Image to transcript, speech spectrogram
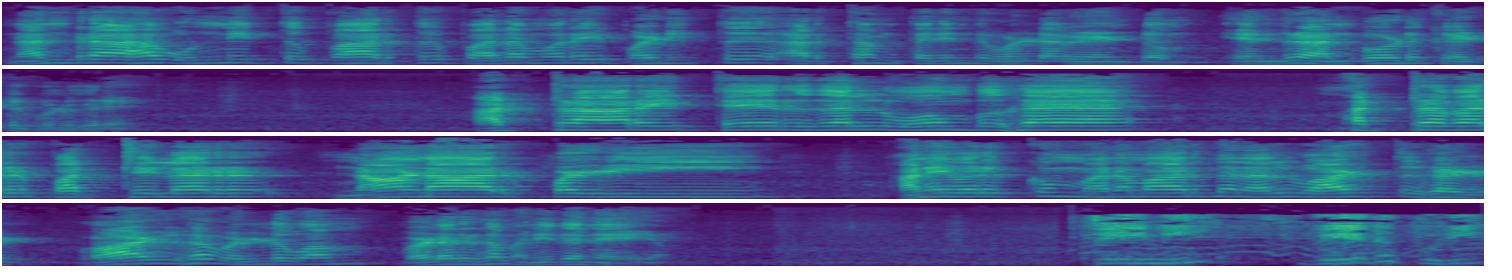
நன்றாக உன்னித்து பார்த்து பலமுறை படித்து அர்த்தம் தெரிந்து கொள்ள வேண்டும் என்று அன்போடு கேட்டுக்கொள்கிறேன். அற்றாரை தேறுதல் ஓம்புக மற்றவர் பற்றிலர் நாணார் பழி. அனைவருக்கும் மனமார்ந்த நல்வாழ்த்துகள். வாழ்க வள்ளுவம் வளர்க மனிதநேயம். தேனி வேதபுரி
